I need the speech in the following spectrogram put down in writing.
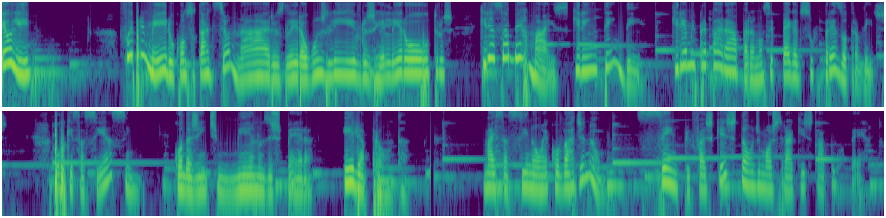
Eu li. Fui primeiro consultar dicionários, ler alguns livros, reler outros. Queria saber mais, queria entender, queria me preparar para não ser pega de surpresa outra vez. Porque Saci é assim. Quando a gente menos espera, ele apronta. Mas Saci não é covarde, não. Sempre faz questão de mostrar que está por perto.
